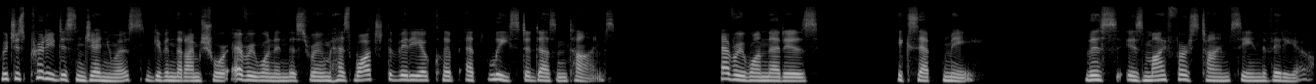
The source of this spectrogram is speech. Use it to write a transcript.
Which is pretty disingenuous, given that I'm sure everyone in this room has watched the video clip at least a dozen times. Everyone, that is, except me. This is my first time seeing the video.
